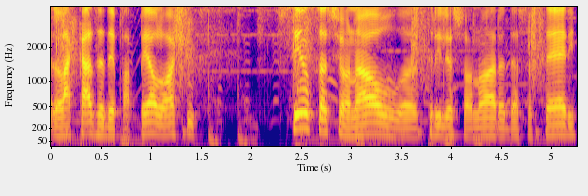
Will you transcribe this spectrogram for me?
La Casa de Papel, eu acho sensacional a trilha sonora dessa série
